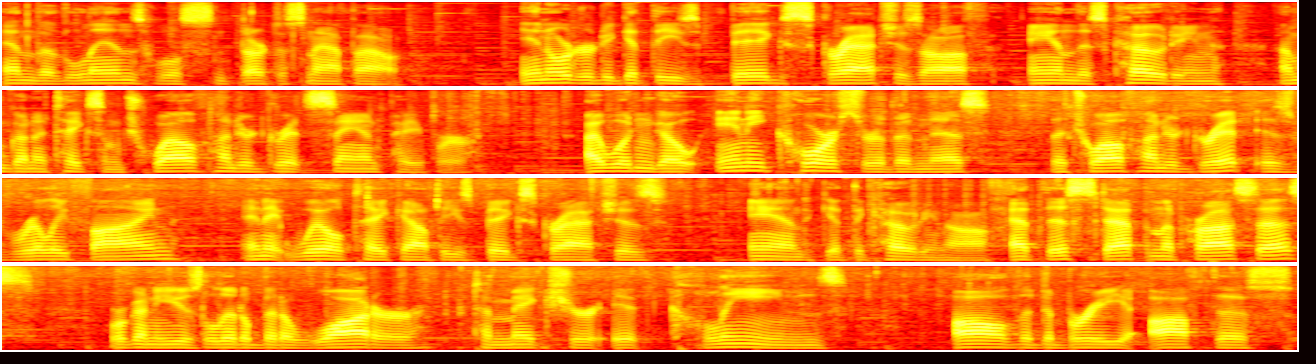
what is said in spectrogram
and the lens will start to snap out. In order to get these big scratches off and this coating, I'm gonna take some 1200 grit sandpaper. I wouldn't go any coarser than this. The 1200 grit is really fine and it will take out these big scratches and get the coating off. At this step in the process, we're gonna use a little bit of water to make sure it cleans all the debris off this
